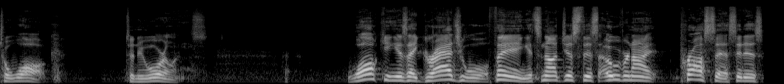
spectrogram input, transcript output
to walk to New Orleans. Walking is a gradual thing, it's not just this overnight process. It is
